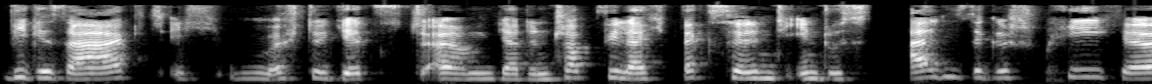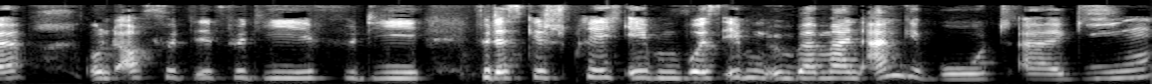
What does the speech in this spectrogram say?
wie gesagt, ich möchte jetzt ähm, ja den Job vielleicht wechseln, die Industrie, all diese Gespräche und auch für die, für die, für die, für das Gespräch eben, wo es eben über mein Angebot äh, ging.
